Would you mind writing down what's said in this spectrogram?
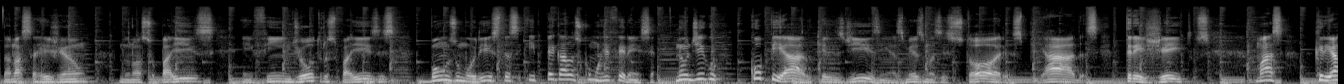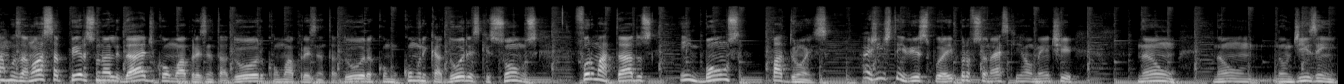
da nossa região, no nosso país, enfim, de outros países, bons humoristas e pegá-los como referência. Não digo copiar o que eles dizem, as mesmas histórias, piadas, trejeitos, mas criarmos a nossa personalidade como apresentador, como apresentadora, como comunicadores que somos, formatados em bons padrões. A gente tem visto por aí profissionais que realmente não não não dizem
